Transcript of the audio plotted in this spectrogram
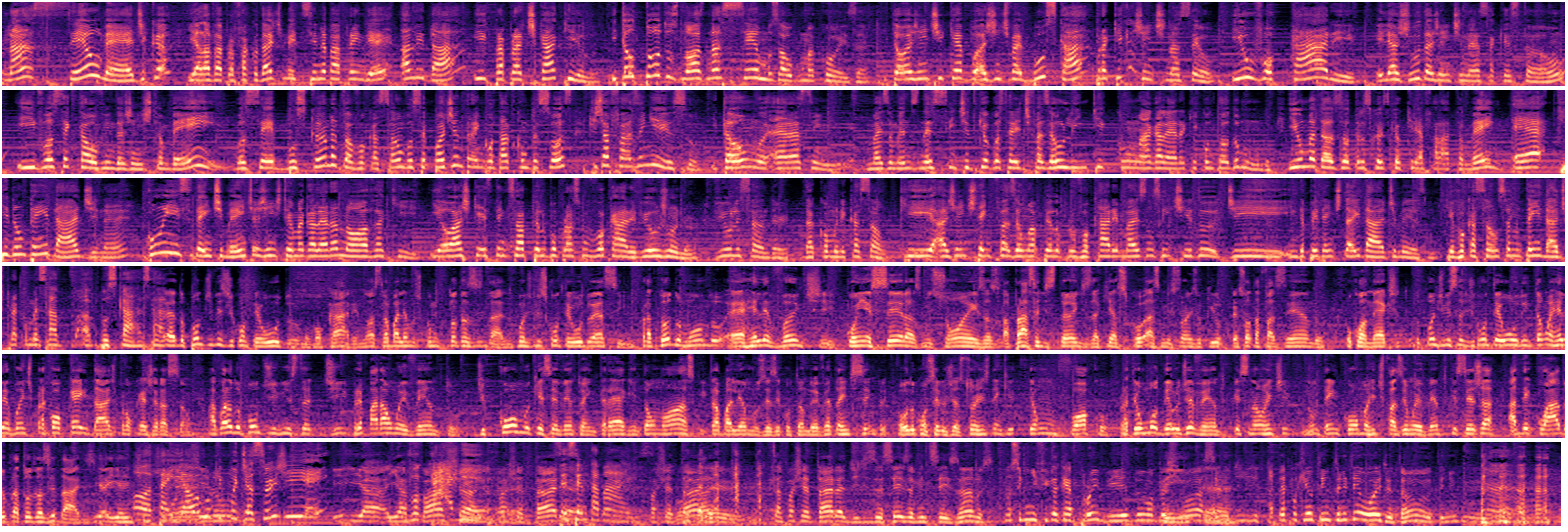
nasceu médica e ela vai pra faculdade de medicina pra aprender a lidar e pra praticar aquilo. Então todos nós nascemos alguma coisa. Então a gente quer, a gente vai buscar pra que que a gente nasceu. E o Vocari, ele ajuda a gente nessa questão. E você que tá ouvindo a gente também, você buscando a tua vocação, você pode entrar em contato com pessoas que já fazem isso. Então, era assim, mais ou menos nesse sentido que eu gostaria de fazer o link com a galera aqui, com todo mundo. E uma das outras coisas que eu queria falar também é que não tem idade, né? Coincidentemente, a gente tem uma galera nova aqui. E eu acho que esse tem que ser o apelo pro próximo Vocari, viu, Júnior? Viu, Lissander, da comunicação? Que a gente tem que fazer um apelo pro Vocari mais no sentido de independente da idade mesmo. Porque vocação você não tem idade pra começar a buscar, sabe? É, do ponto de vista de conteúdo no Vocari, nós trabalhamos com todas as idades. Do ponto de vista de conteúdo é assim, para todo mundo é relevante conhecer as missões, as- a praça de stands aqui, as, as missões, o que o pessoal tá fazendo, o Connect. Do ponto de vista de conteúdo, então é relevante para qualquer idade, para qualquer geração. Agora, do ponto de vista de preparar um evento, de como que esse evento é entregue, então nós que trabalhamos executando o evento, a gente sempre, ou do conselho gestor, a gente tem que ter um foco para ter um modelo de evento, porque senão a gente não tem como a gente fazer um evento que seja adequado para todas as idades. E aí a gente Ó, tá aí algo aí que no- podia surgir, hein? E, e a, e a faixa, a faixa etária. 60 mais. Faixa etária, essa faixa etária de 16 a 26 anos não significa que é proibido uma pessoa Sim, acima é. de. Até porque eu tenho 38, então eu tenho.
